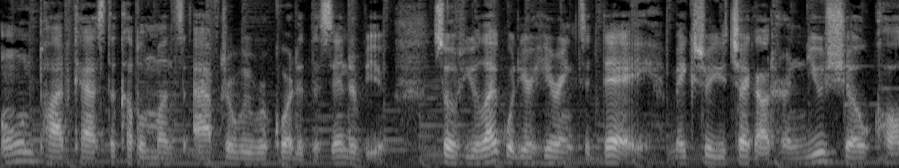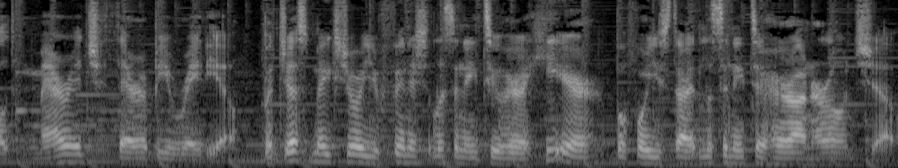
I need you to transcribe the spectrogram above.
own podcast a couple months after we recorded this interview. So if you like what you're hearing today, make sure you check out her new show called Marriage Therapy Radio. But just make sure you finish listening to her here before you start listening to her on her own show.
